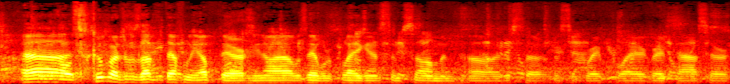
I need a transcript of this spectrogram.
Uh, Kukoc was up, definitely up there. You know, I was able to play against him some, and uh, just a just a great player, great passer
